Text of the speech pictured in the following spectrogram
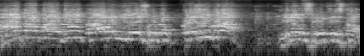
మాతో పాటు కావాలని నియోజకవర్గ ప్రజలు కూడా మేము స్వీకరిస్తాం.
